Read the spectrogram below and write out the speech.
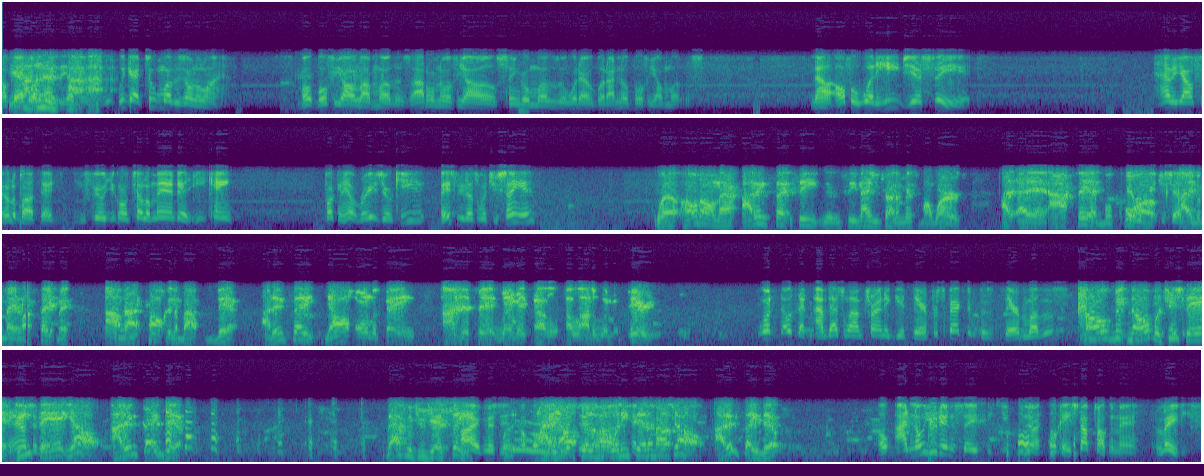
Okay, Yeah, okay, I- I- we, we got two mothers on the line. Both both of y'all are mothers. I don't know if y'all single mothers or whatever, but I know both of y'all mothers. Now, off of what he just said, how do y'all feel about that? You feel you're gonna tell a man that he can't fucking help raise your kid? Basically, that's what you're saying. Well, hold on now. I didn't say. See, see. Now you're trying to miss my words. I, I, I said before. I even made my statement. I'm not talking about them. I didn't say y'all on the thing. I just said women. A, a lot of women. Period. Well, that's why I'm trying to get their perspective because they're mothers. No, no. But you said he that. said y'all. I didn't say them. That's what you just said. All right, go How y'all Mr. feel about uh, what he said about y'all? I didn't say them. Oh, I know you didn't say. You, you know, okay, stop talking, man. Ladies,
